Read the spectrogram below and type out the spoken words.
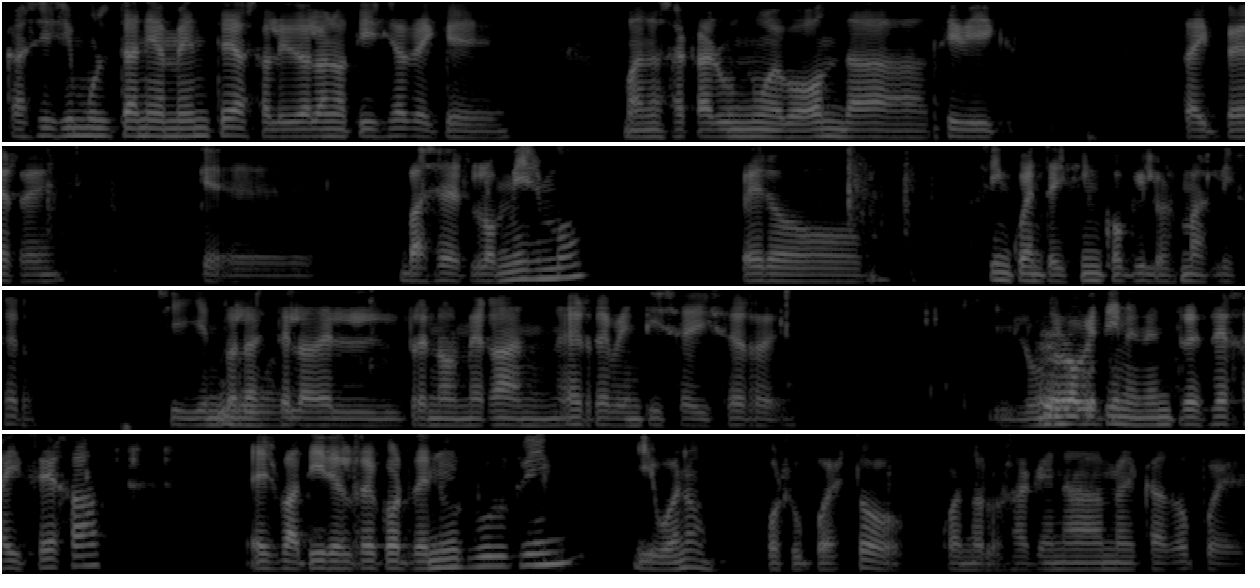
Casi simultáneamente ha salido la noticia de que van a sacar un nuevo Honda Civic Type R que va a ser lo mismo, pero 55 kilos más ligero, siguiendo la estela del Renault Megane R26R. Y lo único que tienen entre ceja y ceja es batir el récord de Nürburgring y bueno, por supuesto, cuando lo saquen al mercado, pues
